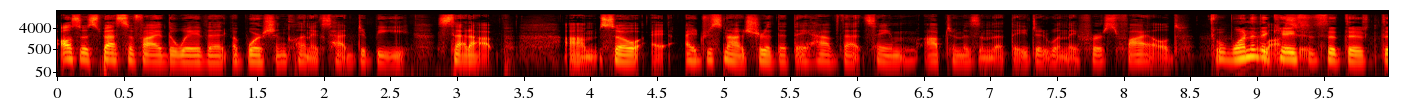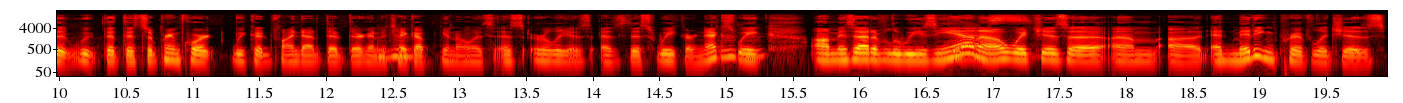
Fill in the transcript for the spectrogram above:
also specified the way that abortion clinics had to be set up. Um, so I, I'm just not sure that they have that same optimism that they did when they first filed. But one of the lawsuit. cases that the that, we, that the Supreme Court we could find out that they're going to Mm-hmm. take up, you know, as, as early as, as this week or next week, um, is out of Louisiana, Yes. which is a um, uh, admitting privileges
